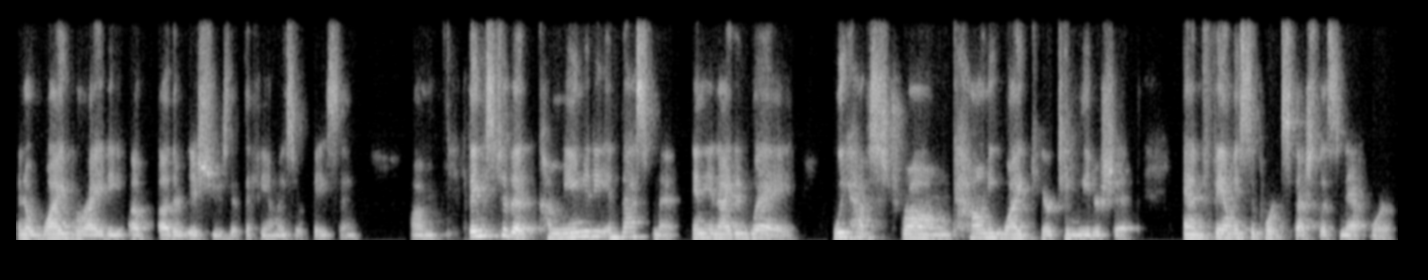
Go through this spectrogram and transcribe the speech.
and a wide variety of other issues that the families are facing. Um, thanks to the community investment in United Way, we have strong county-wide care team leadership and family support specialist network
